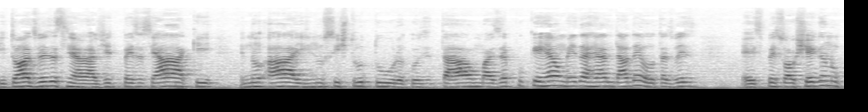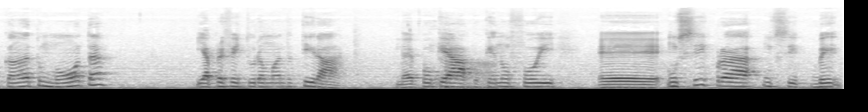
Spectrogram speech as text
Então, às vezes, assim, a, a gente pensa assim, ah, que não, ah, não se estrutura, coisa e tal, mas é porque realmente a realidade é outra. Às vezes, esse pessoal chega no canto, monta e a prefeitura manda tirar, né? Porque, ah, porque não foi é, um circo para um circo bem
